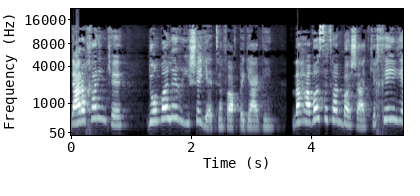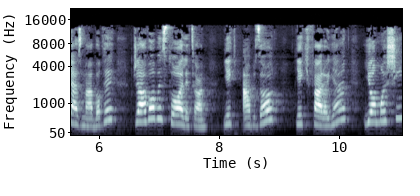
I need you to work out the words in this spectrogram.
در آخر اینکه دنبال ریشه اتفاق بگردین و حواستان باشد که خیلی از مواقع جواب سوالتان یک ابزار، یک فرایند یا ماشین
